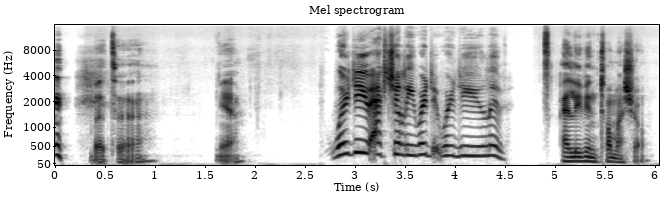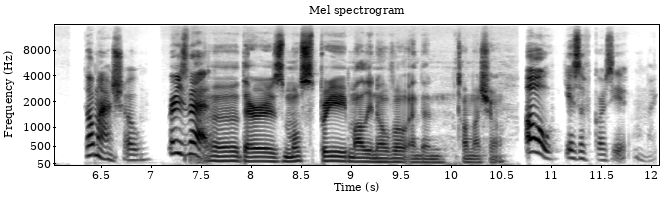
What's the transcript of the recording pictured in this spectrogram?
but uh, yeah, Where do you actually? Where do, where do you live? I live in Tomasho. Tomasho. Where is that? Uh, there is Mospri, Malinovo, and then Tomasho. Oh, yes, of course. Yeah. Oh my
